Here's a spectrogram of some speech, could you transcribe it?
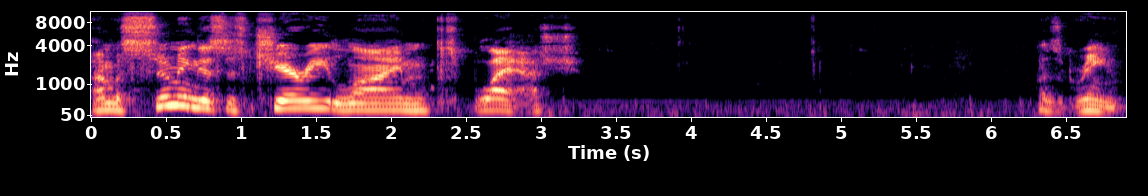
I'm assuming this is cherry lime splash. That's green.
